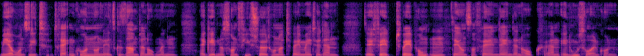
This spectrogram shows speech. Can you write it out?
mehr uns sieht trecken können und insgesamt dann auch mit einem Ergebnis von 5 Schild 102 Meter dann die zwei Punkten, die uns noch fehlen, den dann auch äh, in Hus holen können.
